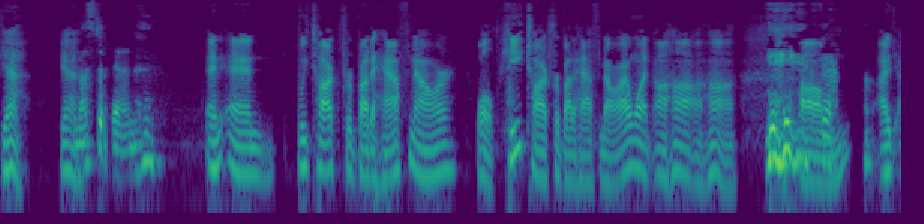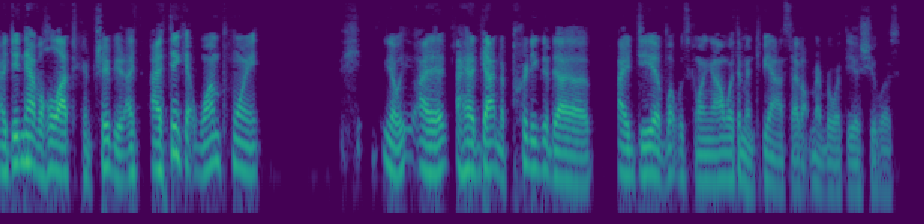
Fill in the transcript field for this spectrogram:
Yeah. Yeah. It must have been. And, and we talked for about a half an hour. Well, he talked for about a half an hour. I went, uh huh, uh huh. Um, I, I didn't have a whole lot to contribute. I, I think at one point, you know, I, I had gotten a pretty good, uh, idea of what was going on with him. And to be honest, I don't remember what the issue was,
